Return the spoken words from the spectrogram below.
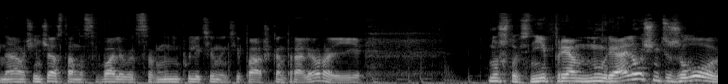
Да, очень часто она сваливается в манипулятивный типаж контролера и ну что, с ней прям, ну реально очень тяжело,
